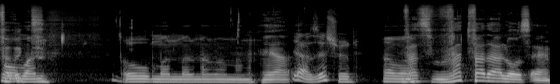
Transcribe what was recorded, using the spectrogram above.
Oh Verrückt. Mann. Oh Mann, Mann, Mann, Mann, Mann. Ja. Ja, sehr schön. Aber, Was, was war da los, ey?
